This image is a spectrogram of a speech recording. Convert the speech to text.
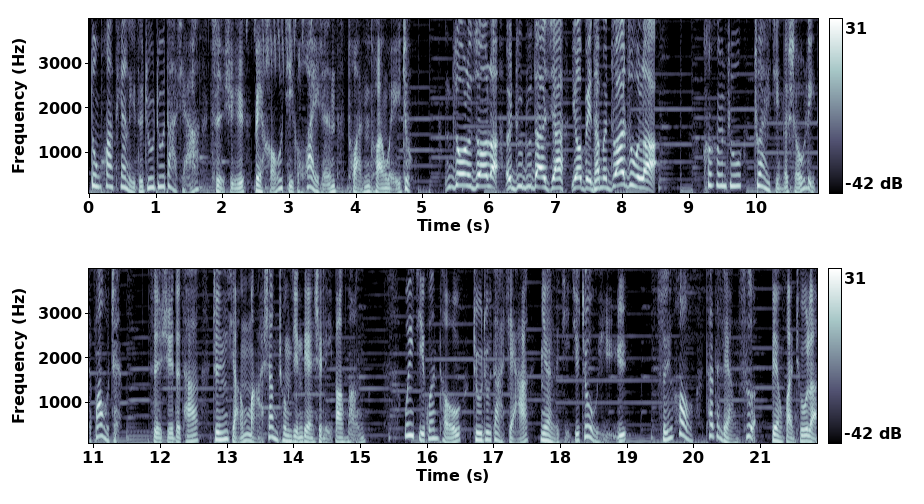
动画片里的猪猪大侠此时被好几个坏人团团围住。糟了糟了，猪猪大侠要被他们抓住了！哼哼猪拽紧了手里的抱枕，此时的他真想马上冲进电视里帮忙。危急关头，猪猪大侠念了几句咒语，随后他的两侧变换出了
